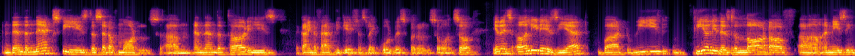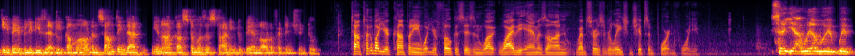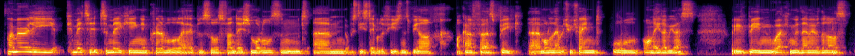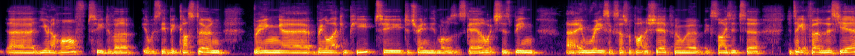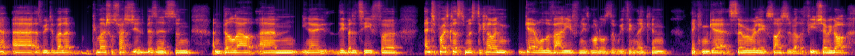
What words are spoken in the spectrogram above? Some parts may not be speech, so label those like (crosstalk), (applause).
And then the next is the set of models, um, and then the third is the kind of applications like CodeWhisperer and so on. So you know, it's early days yet, but we clearly there's a lot of uh, amazing capabilities that will come out and something that, you know, our customers are starting to pay a lot of attention to. Tom, talk about your company and what your focus is and why, why the Amazon Web Services relationship is important for you. So yeah, we're, we're, we're, primarily committed to making incredible open source foundation models and um, obviously Stable Diffusion has been our, our kind of first big uh, model there, which we trained all on AWS. We've been working with them over the last uh, year and a half to develop obviously a big cluster and bring uh, bring all that compute to to training these models at scale, which has been uh, a really successful partnership, and we're excited to to take it further this year uh, as we develop commercial strategy of the business and and build out um, you know the ability for enterprise customers to come and get all the value from these models that we think they can they can get. So we're really excited about the future. We've got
